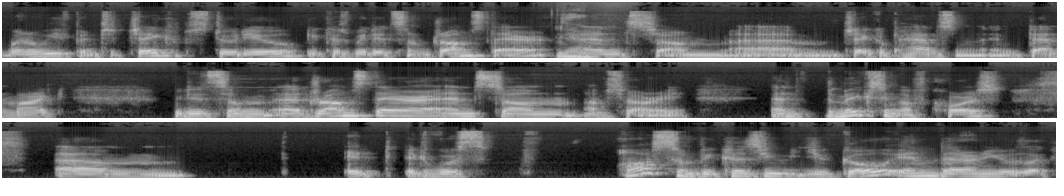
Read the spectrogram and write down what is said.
when we've been to jacob's studio because we did some drums there Yeah. and some um, jacob hansen in denmark we did some uh, drums there and some i'm sorry and the mixing of course um, it it was awesome because you you go in there and you're like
